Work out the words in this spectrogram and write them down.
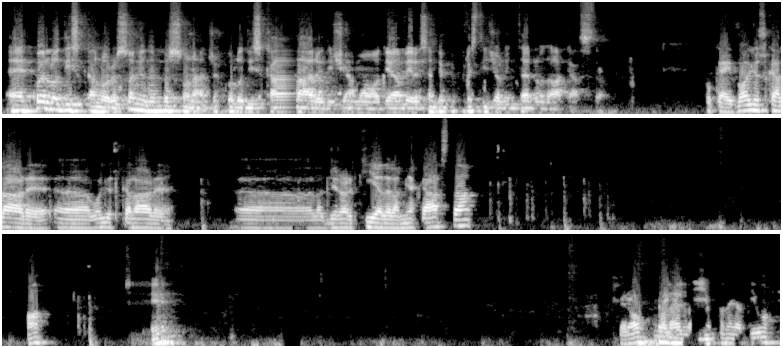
È quello di, allora, il sogno del personaggio è quello di scalare, diciamo, di avere sempre più prestigio all'interno della casta. Ok, voglio scalare, uh, voglio scalare uh, la gerarchia della mia casta. No? Sì. Però qual è il negativo?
